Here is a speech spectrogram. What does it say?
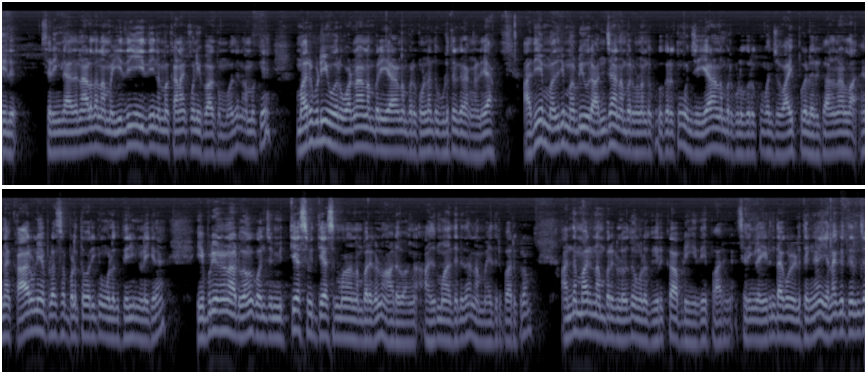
ஏழு. சரிங்களா? அதனால தான் நம்ம இதையும் இதையும் நம்ம கணக்கு பண்ணி பார்க்கும்போது நமக்கு மறுபடியும் ஒரு ஒன்றாம் நம்பர் ஏழாம் நம்பர் கொண்டு வந்து கொடுத்துருக்காங்க இல்லையா? அதே மாதிரி மறுபடியும் ஒரு அஞ்சாம் நம்பர் கொண்டு வந்து கொடுக்குறக்கும் கொஞ்சம் ஏழாம் நம்பர் கொடுக்குறக்கும் கொஞ்சம் வாய்ப்புகள் இருக்குது அதனால தான். ஏன்னா காரோனியா ப்ளஸை பொறுத்த வரைக்கும் உங்களுக்கு தெரியும் நினைக்கிறேன். எப்படி வேணாலும் ஆடுவாங்க. கொஞ்சம் வித்தியாச வித்தியாசமான நம்பர்களும் ஆடுவாங்க. அது மாதிரி தான் நம்ம எதிர்பார்க்குறோம். அந்த மாதிரி நம்பர்கள் வந்து உங்களுக்கு இருக்கா அப்படிங்கிறதையும் பாருங்கள் சரிங்களா? இருந்தால் கூட எடுத்துங்க. எனக்கு தெரிஞ்ச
